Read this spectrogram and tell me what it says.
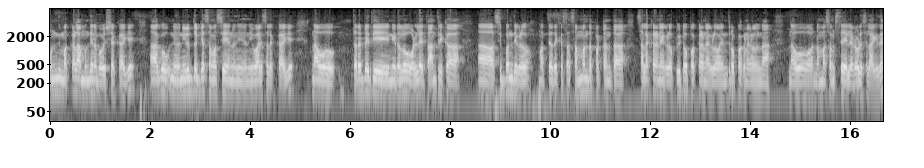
ಮುಂದಿನ ಮಕ್ಕಳ ಮುಂದಿನ ಭವಿಷ್ಯಕ್ಕಾಗಿ ಹಾಗೂ ನಿರುದ್ಯೋಗ ಸಮಸ್ಯೆಯನ್ನು ನಿವಾರಿಸಲಿಕ್ಕಾಗಿ ನಾವು ತರಬೇತಿ ನೀಡಲು ಒಳ್ಳೆಯ ತಾಂತ್ರಿಕ ಸಿಬ್ಬಂದಿಗಳು ಮತ್ತು ಅದಕ್ಕೆ ಸಂಬಂಧಪಟ್ಟಂಥ ಸಲಕರಣೆಗಳು, ಪೀಠೋಪಕರಣಗಳು, ಯಂತ್ರೋಪಕರಣಗಳನ್ನು ನಾವು ನಮ್ಮ ಸಂಸ್ಥೆಯಲ್ಲಿ ಅಳವಡಿಸಲಾಗಿದೆ.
